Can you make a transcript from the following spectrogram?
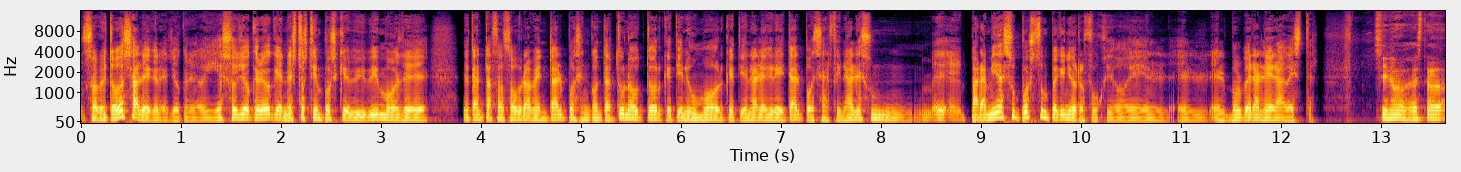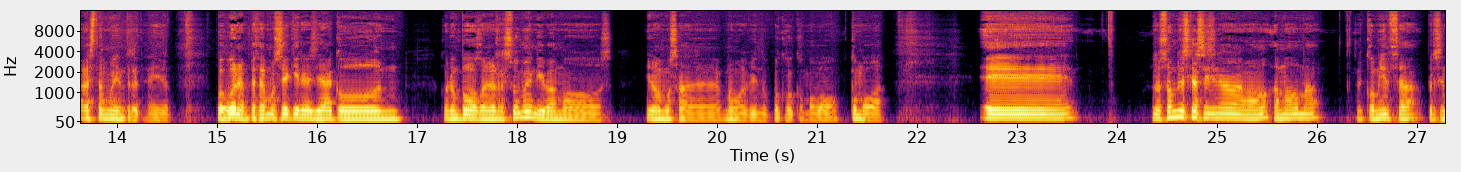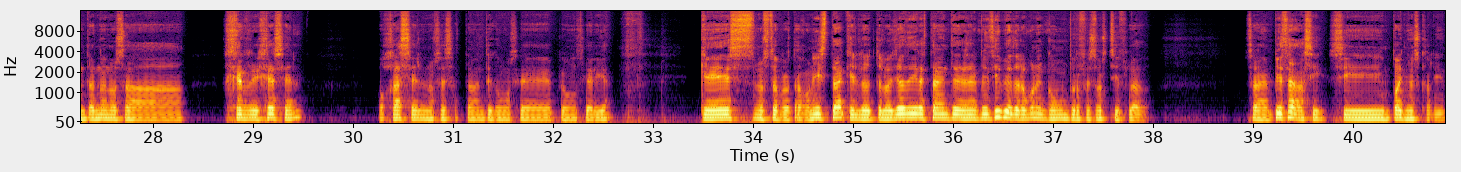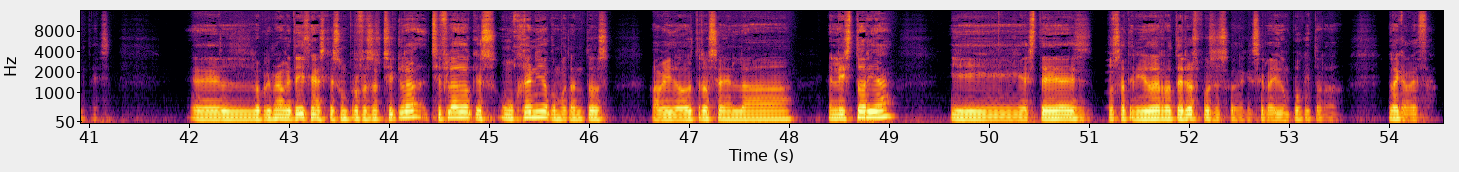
sobre todo es alegre, yo creo. Y eso yo creo que en estos tiempos que vivimos de, tanta zozobra mental, pues encontrarte un autor que tiene humor, que tiene alegría y tal, pues al final es un... Eh, eh, para mí ha supuesto un pequeño refugio el, volver a leer a Bester. Sí, no, está, está muy entretenido. Pues bueno, empezamos si quieres ya con, un poco con el resumen y vamos, y vamos, a, vamos viendo un poco cómo, cómo va. Eh, los hombres que asesinaron a Mahoma comienza presentándonos a Henry Hessel, o Hassel, no sé exactamente cómo se pronunciaría, que es nuestro protagonista, que te lo lleva directamente desde el principio te lo ponen como un profesor chiflado. O sea, empieza así, sin paños calientes. lo primero que te dicen es que es un profesor chiflado, que es un genio, como tantos ha habido otros en la, en la historia, y este pues ha tenido derroteros, pues eso, de que se le ha ido un poquito la, cabeza.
